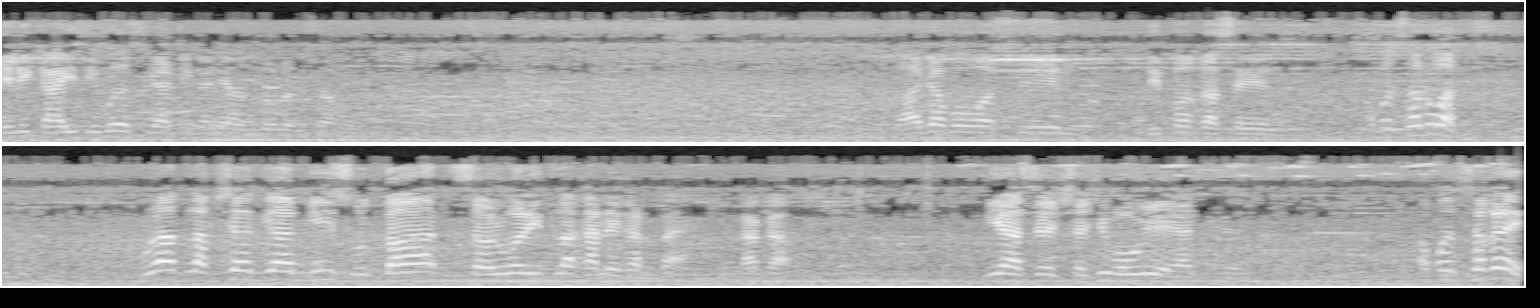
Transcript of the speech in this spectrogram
गेली काही दिवस या ठिकाणी आंदोलन चालू. राजाभाऊ असेल दीपक असेल आपण सर्वच. मुळात लक्षात घ्या मी सुद्धा चळवळीतला कार्यकर्ता आहे काका. मी असेल शशीभाऊ आहे या ठिकाणी. आपण सगळे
